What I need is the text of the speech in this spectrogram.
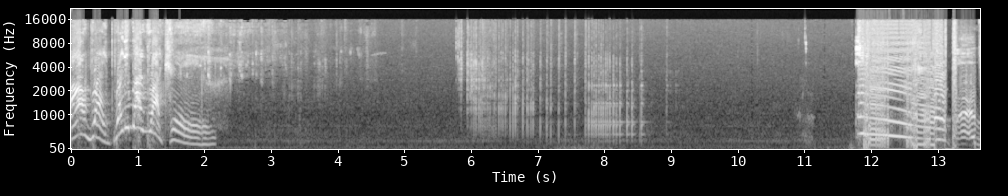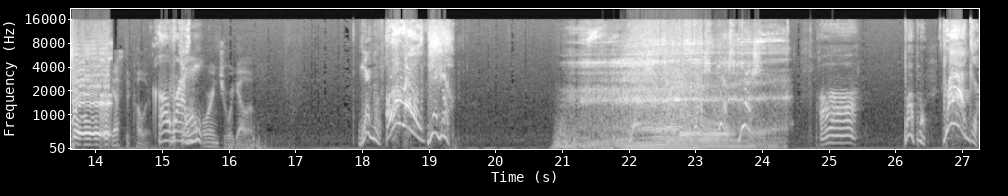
Alright, what am I watching? Guess the color. Alright. Orange or yellow. Yellow. Alright! Yellow! Yes, yes, yes! Uh, purple. Red! Red!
